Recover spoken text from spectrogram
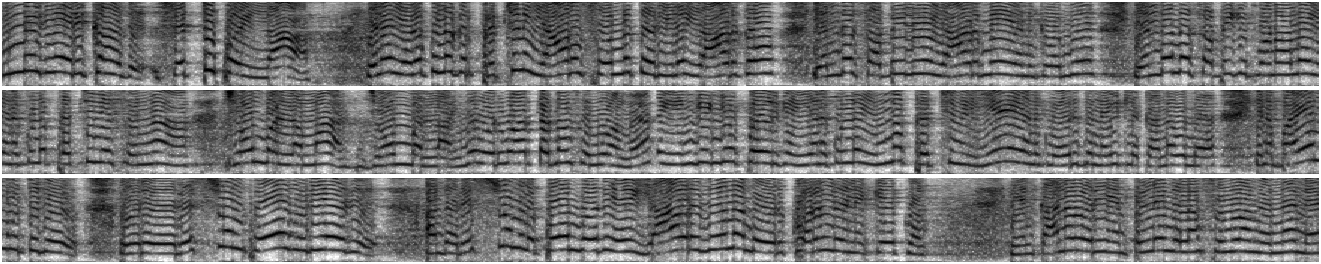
நிம்மதியே இருக்காது. செத்து போயிடலாம். ஏன்னா எனக்குள்ள இருக்கிற பிரச்சனை யாரும் சொல்ல தெரியல. யாருக்கும் எந்த சபையிலயும் யாருமே எனக்கு வந்து எந்தெந்த சபைக்கு போனாலும் எனக்குள்ள பிரச்சனையை சொன்னா ஜோம் பண்ணலாமா? ஜோம் பண்ணலாம். இந்த ஒரு வார்த்தை தான் சொல்லுவாங்க. எங்கெங்கயோ போயிருக்கேன். எனக்குள்ள என்ன பிரச்சனை? ஏன் எனக்கு வருது நைட்ல கனவுல? எனக்கு பயமுறுத்துது. ஒரு ரெஸ்ட் ரூம் போக முடியாது. அந்த ரெஸ்ட் ரூம்ல போகும்போது யாருதுன்னு அந்த ஒரு குரல் எனக்கு கேட்கும். என் கணவர் என் பிள்ளைங்க எல்லாம் சொல்லுவாங்க என்னன்னு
